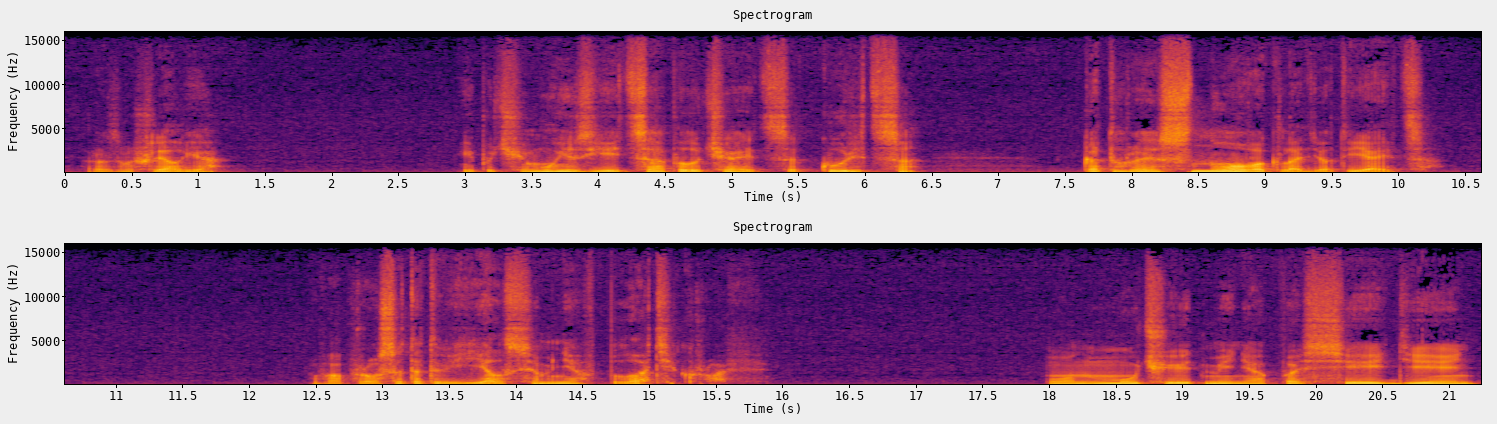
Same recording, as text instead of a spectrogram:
– размышлял я. «И почему из яйца получается курица, которая снова кладет яйца?» Вопрос этот въелся мне в плоть и кровь. Он мучает меня по сей день.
